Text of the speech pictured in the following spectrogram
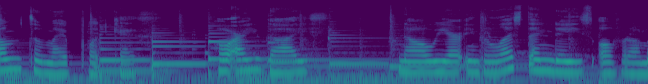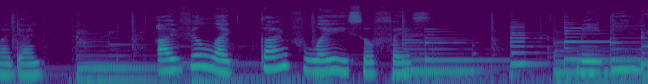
welcome to my podcast. How are you guys? Now we are in the last 10 days of Ramadan. I feel like time flies so fast. Maybe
